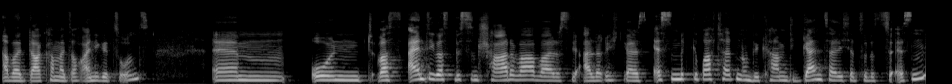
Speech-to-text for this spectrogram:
Aber da kamen jetzt auch einige zu uns. Ähm, und was Einzige, was ein bisschen schade war, war, dass wir alle richtig geiles Essen mitgebracht hatten und wir kamen die ganze Zeit nicht dazu, das zu essen.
